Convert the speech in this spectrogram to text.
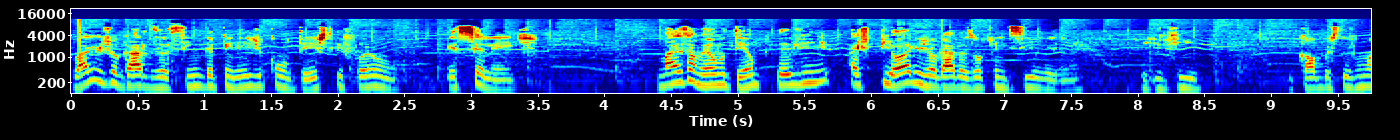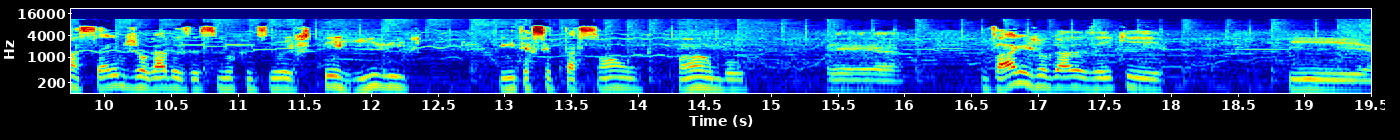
várias jogadas assim, independente de contexto, que foram excelente. Mas ao mesmo tempo teve as piores jogadas ofensivas, né? Teve, o Cowboys teve uma série de jogadas assim ofensivas terríveis, interceptação, fumble, é, várias jogadas aí que, que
